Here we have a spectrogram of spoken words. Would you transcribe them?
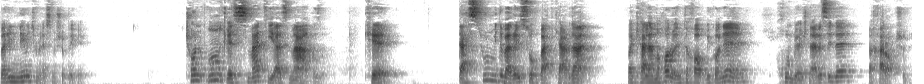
ولی نمی‌تونه اسمشو بگه. چون اون قسمتی از مغز که دستور میده برای صحبت کردن و کلمه ها رو انتخاب می‌کنه خون بهش نرسیده و خراب شده.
